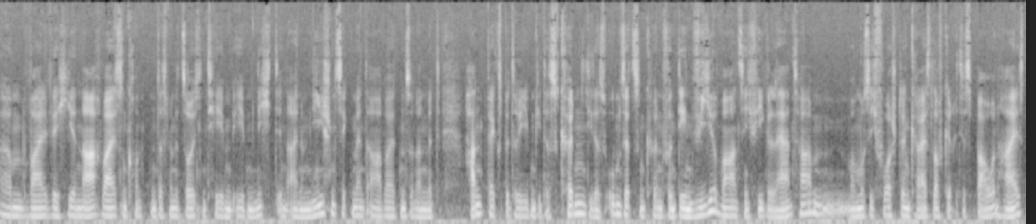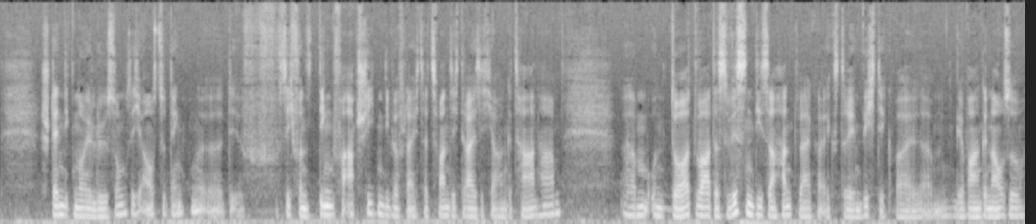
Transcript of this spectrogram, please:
ähm, weil wir hier nachweisen konnten, dass wir mit solchen Themen eben nicht in einem Nischensegment arbeiten, sondern mit Handwerksbetrieben, die das können, die das umsetzen können, von denen wir wahnsinnig viel gelernt haben. Man muss sich vorstellen, kreislaufgerechtes Bauen heißt, ständig neue Lösungen sich auszudenken, äh, die, sich von Dingen verabschieden, die wir vielleicht seit 20, 30 Jahren getan haben. Ähm, und dort war das Wissen dieser Handwerker extrem wichtig, weil ähm, wir waren genauso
